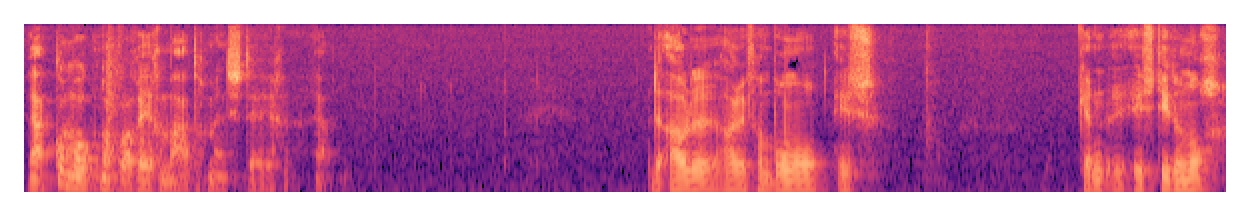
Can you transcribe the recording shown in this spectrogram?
ja, kom ook nog wel regelmatig mensen tegen. Ja. De oude Harry van Bommel is. Ken, is die er nog?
